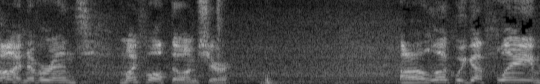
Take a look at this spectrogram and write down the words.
Oh, it never ends. My fault though, I'm sure. Oh, look, we got flame.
